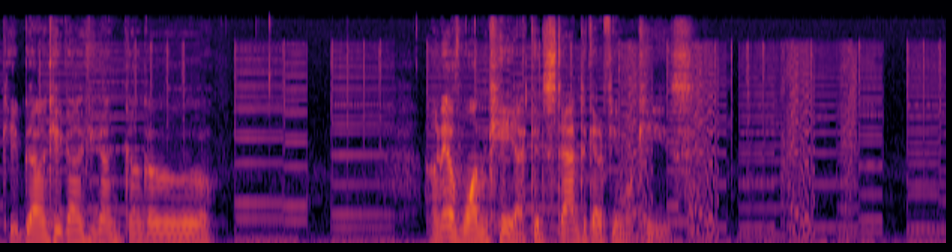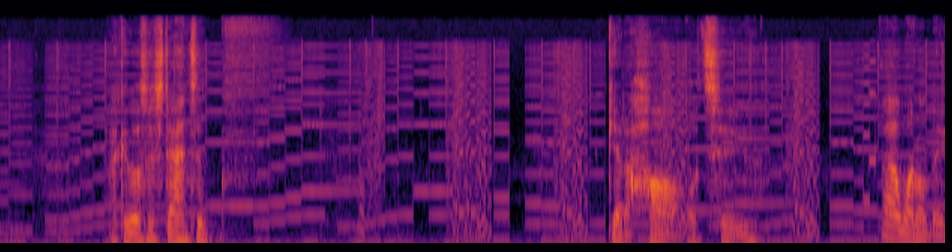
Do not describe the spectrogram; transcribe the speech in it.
Keep going, keep going, keep going, go, go, go, go. I only have one key. I could stand to get a few more keys. I could also stand to get a heart or two. Uh, one will do.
